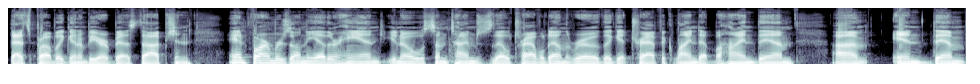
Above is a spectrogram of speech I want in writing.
that's probably going to be our best option. And farmers, on the other hand, you know, sometimes they'll travel down the road, they'll get traffic lined up behind them um, and them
